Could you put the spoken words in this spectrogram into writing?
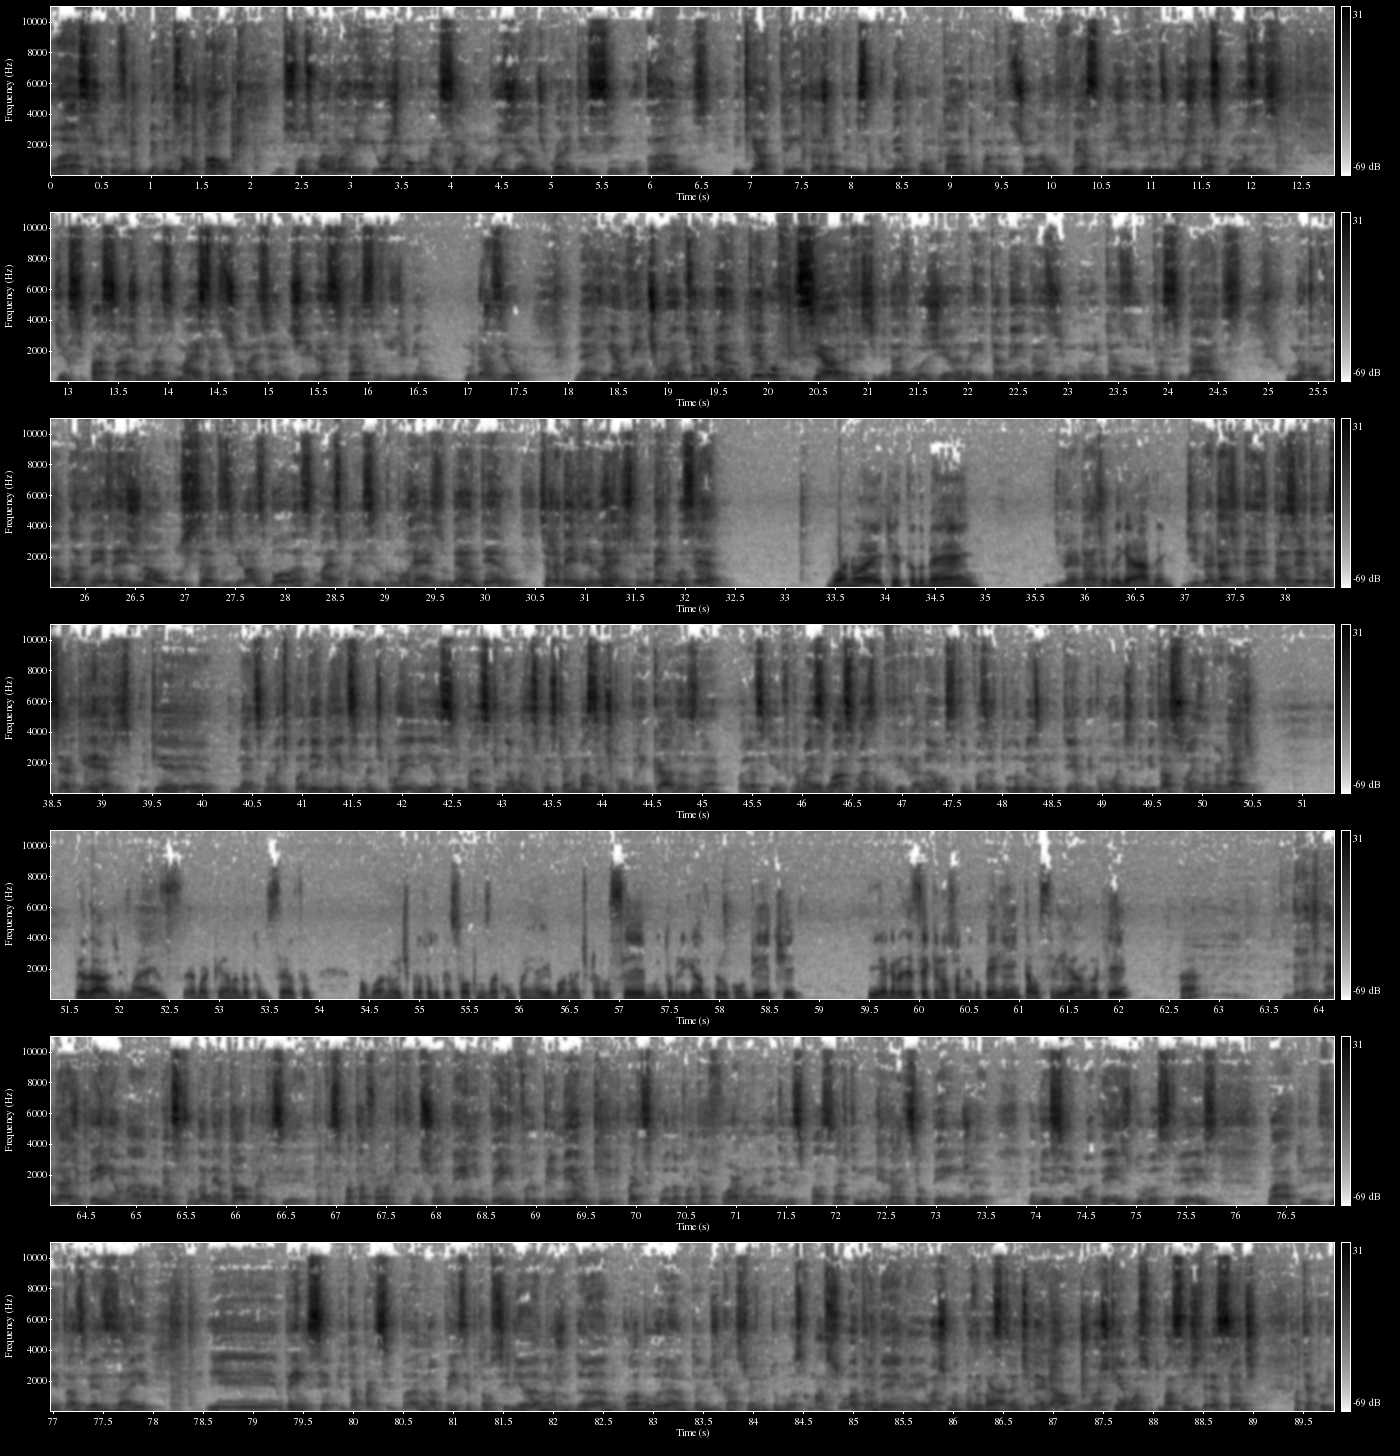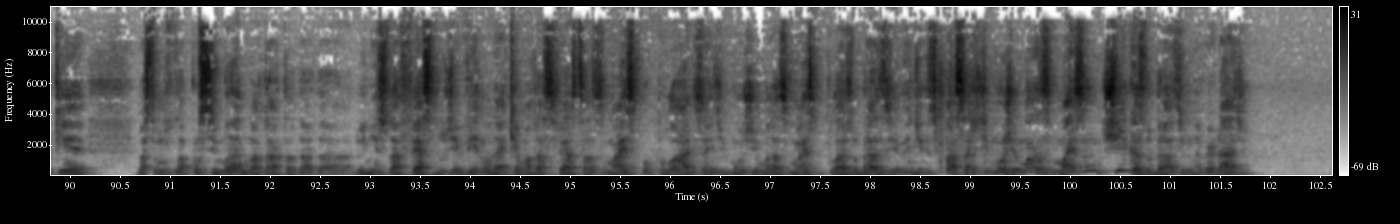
Olá, sejam todos muito bem-vindos ao Talk. Eu sou Osmar Wang e hoje vou conversar com um mogiano de 45 anos e que há 30 já teve seu primeiro contato com a tradicional Festa do Divino de Mogi das Cruzes. Diga-se passagem, uma das mais tradicionais e antigas festas do Divino no Brasil. Né? E há 21 anos ele é o berranteiro oficial da festividade mogiana e também das de muitas outras cidades. O meu convidado da vez é Reginaldo dos Santos Vilas Boas, mais conhecido como Regis do Berranteiro. Seja bem-vindo, Regis. Tudo bem com você? Boa noite, tudo bem? De verdade. Muito obrigado, hein? De verdade, grande prazer ter você aqui, Regis, porque né, nesse momento de pandemia, nesse momento de correria, assim, parece que não, mas as coisas se tornam bastante complicadas, né? Parece que fica mais fácil, mas não fica, não. Você tem que fazer tudo ao mesmo tempo e com um monte de limitações, na é verdade? Verdade, mas é bacana, dá tudo certo. Uma boa noite para todo o pessoal que nos acompanha aí, boa noite para você, muito obrigado pelo convite e agradecer aqui nosso amigo Perrin, que está auxiliando aqui, tá? Grande verdade. O Perrin é uma, uma peça fundamental para que, que essa plataforma aqui funcione. O Perrin, o Perrin foi o primeiro que, que participou da plataforma, né? Diga-se passagem, tem muito que agradecer o Perrin, já agradecer ele uma vez, duas, três quatro, infinitas vezes aí. E o Perrin sempre está participando, né? O Perrin sempre está auxiliando, ajudando, colaborando, dando indicações muito boas, como a sua também, né? Eu acho uma coisa Obrigado. bastante legal. Eu acho que é um assunto bastante interessante, até porque nós estamos nos aproximando da data da, da, do início da festa do Divino, né? Que é uma das festas mais populares aí de Mogi, uma das mais populares do Brasil, e diga-se passagem de Mogi, uma das mais antigas do Brasil, não é verdade?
